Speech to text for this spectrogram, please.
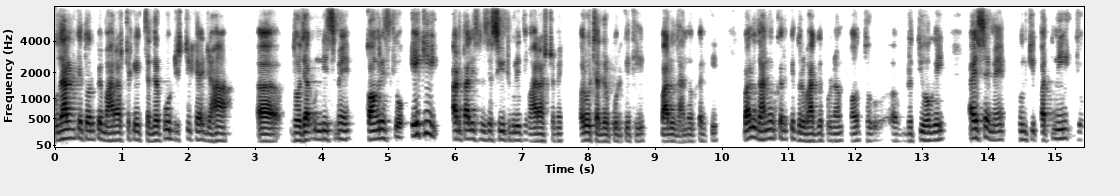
उदाहरण के तौर पे महाराष्ट्र के एक चंद्रपुर डिस्ट्रिक्ट है जहाँ 2019 में कांग्रेस को एक ही 48 में से सीट मिली थी महाराष्ट्र में और वो चंद्रपुर की थी, बालू धानोरकर की। बालू धानोरकर की दुर्भाग्यपूर्ण मौत मृत्यु हो गई। ऐसे में उनकी पत्नी जो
